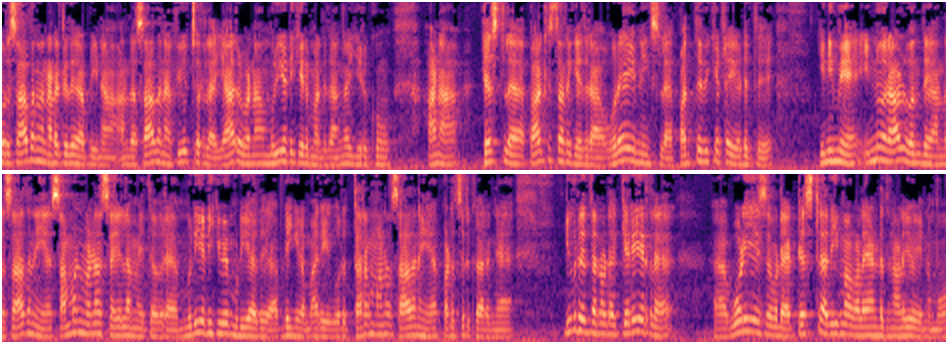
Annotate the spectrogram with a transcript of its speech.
ஒரு சாதனை நடக்குது அப்படின்னா அந்த சாதனை ஃபியூச்சரில் யார் வேணால் முறியடிக்கிற மாதிரி தாங்க இருக்கும். ஆனால் டெஸ்ட்டில் பாகிஸ்தானுக்கு எதிராக ஒரே இன்னிங்ஸில் பத்து விக்கெட்டை எடுத்து இனிமே இன்னொரு ஆள் வந்து அந்த சாதனையை சமன் வேணால் செய்யலாமே தவிர முறியடிக்கவே முடியாது அப்படிங்கிற மாதிரி ஒரு தரமான சாதனையை படைச்சிருக்காருங்க. இவர் தன்னோட கெரியரில் ஓடிஎஸோட டெஸ்ட் அதிகமாக விளையாண்டதுனாலையோ என்னமோ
